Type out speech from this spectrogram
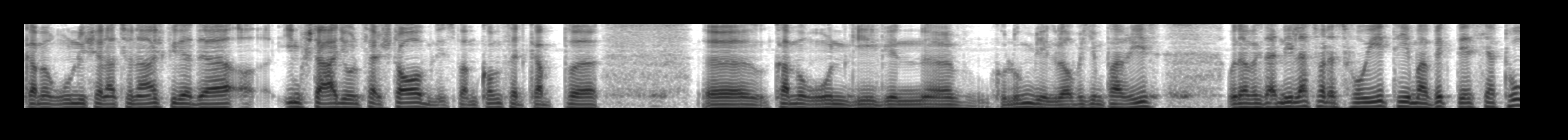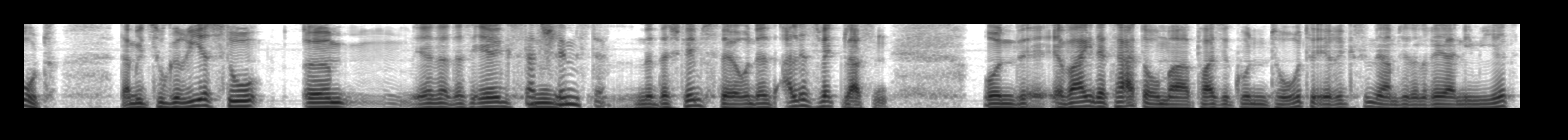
kamerunischer Nationalspieler, der im Stadion verstorben ist beim Confed Cup äh, äh, Kamerun gegen äh, Kolumbien, glaube ich, in Paris. Und da habe ich gesagt, nee, lass mal das Foyer-Thema weg, der ist ja tot. Damit suggerierst du, ähm, ja, das Eriksen. Das Schlimmste. Das Schlimmste und das alles weglassen. Und er war in der Tat auch mal ein paar Sekunden tot, Eriksen, den haben sie dann reanimiert.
